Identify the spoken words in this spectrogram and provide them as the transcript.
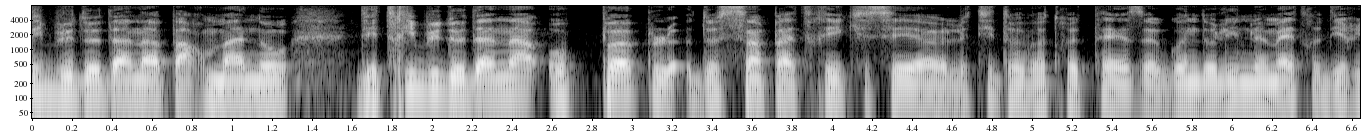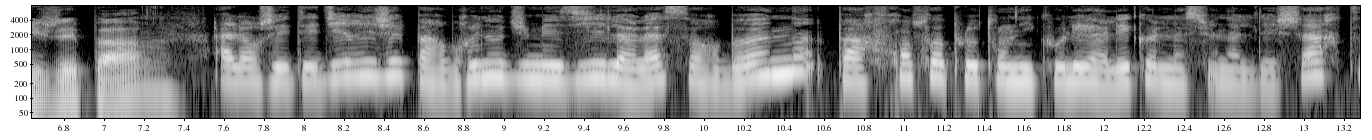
Tribu de Dana par Mano, des tribus de Dana au peuple de Saint-Patrick, c'est euh, le titre de votre thèse, Gwendoline Lemaître, dirigée par? Alors j'ai été dirigée par Bruno Dumézil à la Sorbonne, par François Ploton-Nicolet à l'École nationale des chartes,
